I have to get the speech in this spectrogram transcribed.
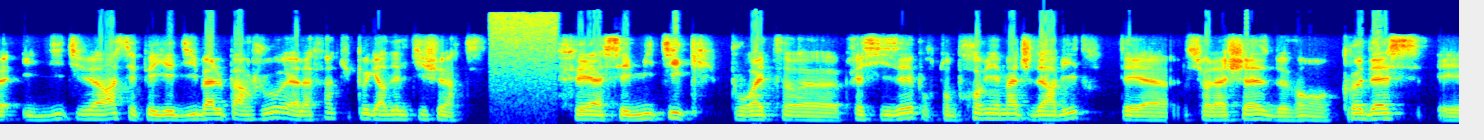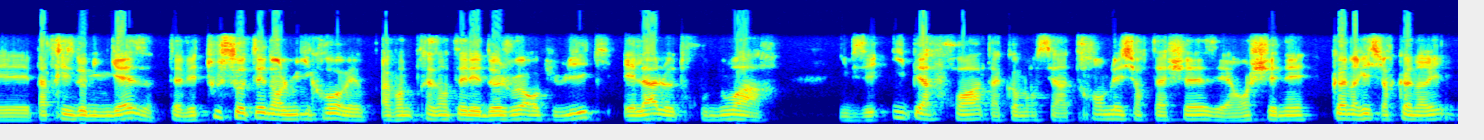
Euh, il dit, tu verras, c'est payé 10 balles par jour et à la fin, tu peux garder le t-shirt. Fait assez mythique pour être euh, précisé, pour ton premier match d'arbitre, tu es euh, sur la chaise devant Codes et Patrice Dominguez. Tu avais tout sauté dans le micro avant de présenter les deux joueurs au public et là, le trou noir. Il faisait hyper froid, tu as commencé à trembler sur ta chaise et à enchaîner connerie sur connerie.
